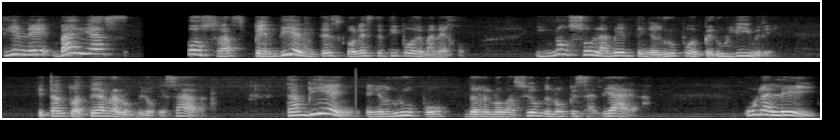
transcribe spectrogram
tiene varias cosas pendientes con este tipo de manejo. Y no solamente en el grupo de Perú Libre, que tanto aterra a los Miroquesada. También en el grupo de renovación de López Aliaga. Una ley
